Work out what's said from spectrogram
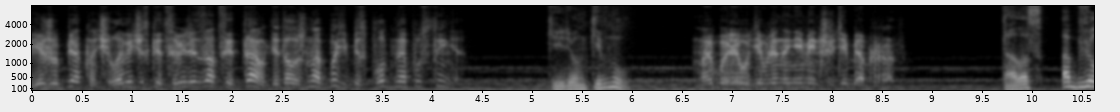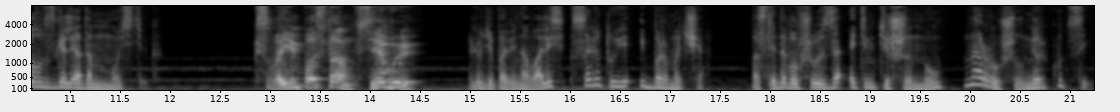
Вижу пятна человеческой цивилизации там, где должна быть бесплодная пустыня. Кирион кивнул. Мы были удивлены не меньше тебя, брат. Талос обвел взглядом мостик. «К своим постам, все вы!» Люди повиновались, салютуя и бормоча. Последовавшую за этим тишину нарушил Меркуций.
